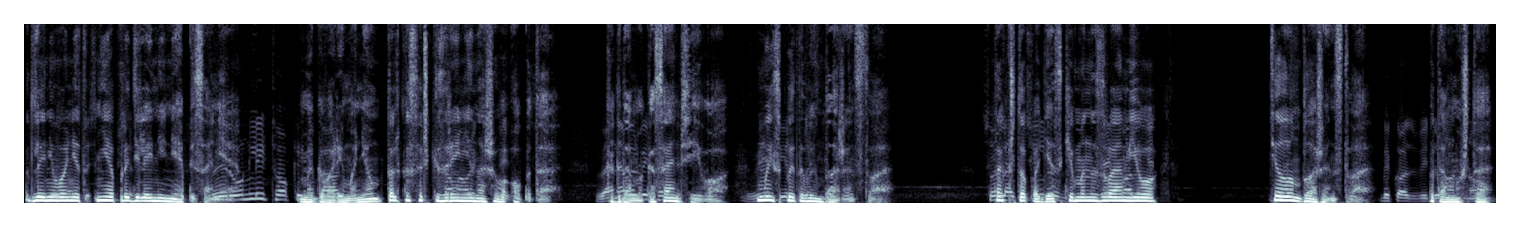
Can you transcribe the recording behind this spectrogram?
Для него нет ни определения, ни описания. Мы говорим о нем только с точки зрения нашего опыта. Когда мы касаемся его, мы испытываем блаженство. Так что по-детски мы называем его телом блаженства, потому что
